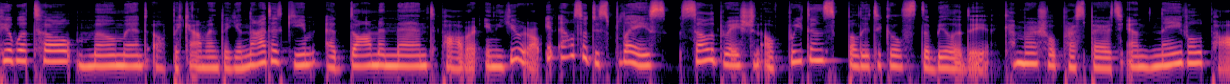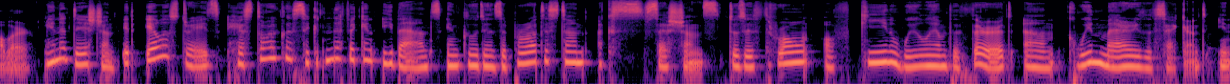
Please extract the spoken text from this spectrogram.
pivotal moment of becoming the United Kingdom a dominant power in Europe. It also displays celebration of Britain's political stability, commercial prosperity, and naval power. In addition, it illustrates historically significant events, including the Protestant accessions to the throne of King William III and Queen Mary II in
